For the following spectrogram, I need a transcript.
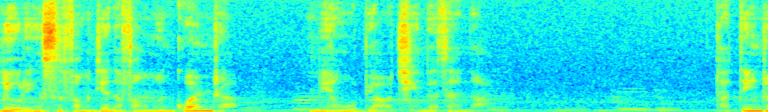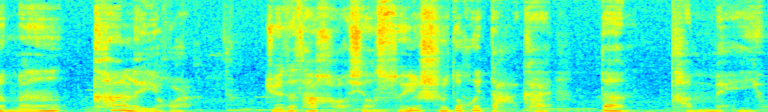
六零四房间的房门关着，面无表情的在那儿。盯着门看了一会儿。觉得它好像随时都会打开，但它没有。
